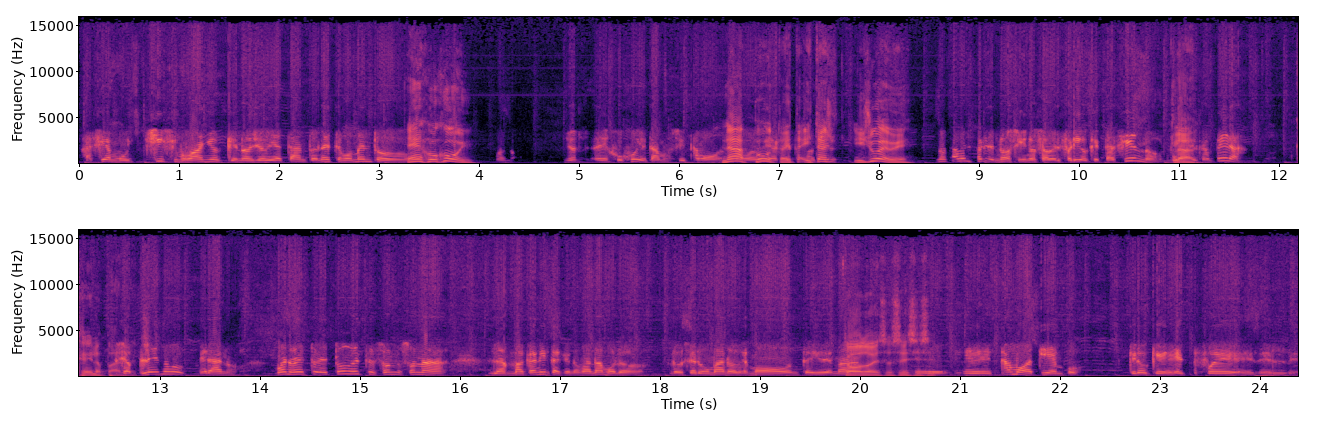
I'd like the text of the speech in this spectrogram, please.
hacía muchísimos años que no llovía tanto. En este momento, En Jujuy. bueno, yo, en Jujuy estamos, sí, estamos. Nah, estamos de puta, viaje y, está- llueve. No sabe el frío, no, sí, no sabe el frío que está haciendo. Claro. campera. ¿Qué lo O sea, pleno verano. Bueno, esto, todo esto son, son la- las macanitas que nos mandamos los, los seres humanos de monte y demás. Todo eso, sí, sí, sí. Eh, eh, estamos a tiempo. Creo que este fue el,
